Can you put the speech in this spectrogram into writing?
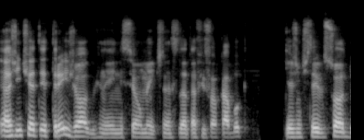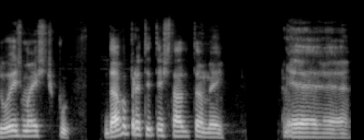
A gente ia ter três jogos, né, inicialmente, nessa data FIFA. Acabou que a gente teve só dois, mas, tipo, dava para ter testado também. É...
